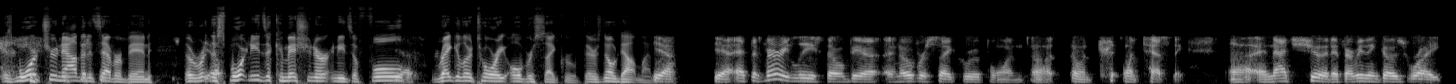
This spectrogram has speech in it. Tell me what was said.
is more true now than it's ever been. The yep. the sport needs a commissioner. It needs a full yes. regulatory oversight group. There's no doubt in my mind. Yeah. Yeah, at the very least, there will be a, an oversight group on uh, on on testing, uh, and that should, if everything goes right,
